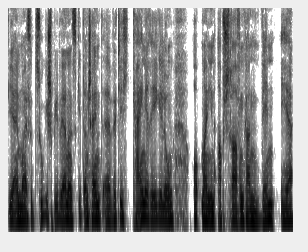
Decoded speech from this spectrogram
die einmal so zugespielt werden. Und es gibt anscheinend äh, wirklich keine Regelung, ob man ihn abstrafen kann, wenn er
